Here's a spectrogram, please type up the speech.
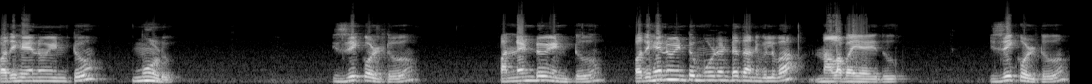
పదిహేను ఇంటూ మూడు. ఇజ్ ఈక్వల్ టు పన్నెండు ఇంటూ పదిహేను ఇంటూ మూడు అంటే దాని విలువ నలభై ఐదు. ఇజ్ ఈక్వల్ టు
